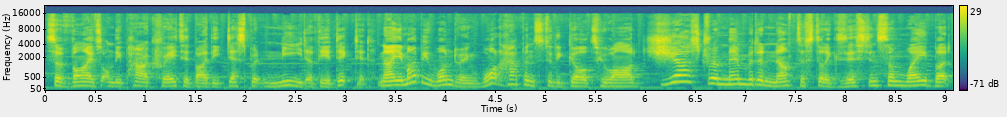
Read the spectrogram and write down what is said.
survives on the power created by the desperate need of the addicted. Now you might be wondering what happens to the gods who are just remembered enough to still exist in some way but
